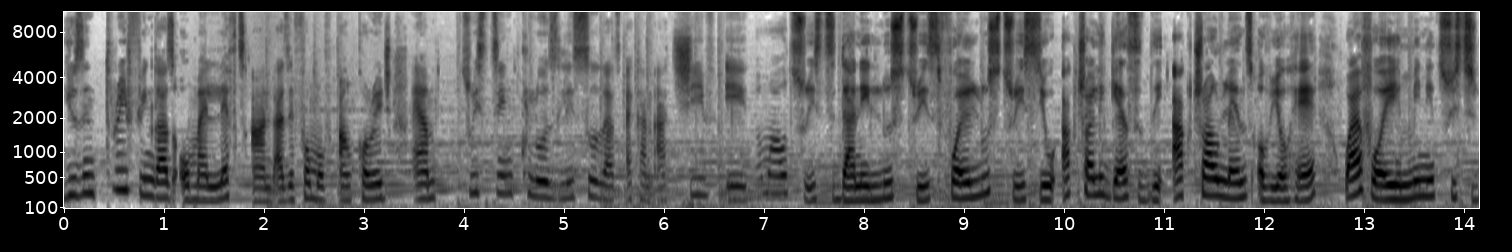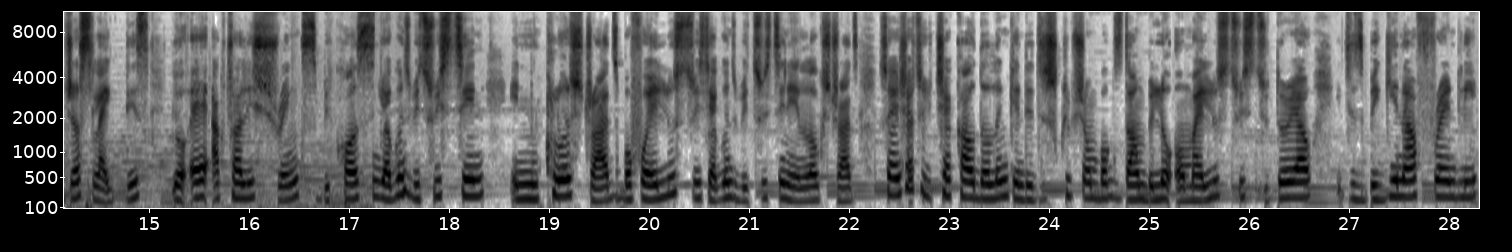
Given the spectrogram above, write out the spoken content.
Using three fingers on my left hand as a form of anchorage, I am twisting closely so that I can achieve a normal twist than a loose twist. For a loose twist, you actually get the actual length of your hair, while for a mini twist just like this, your hair actually shrinks because you are going to be twisting in closed strands, but for a loose twist, you're going to be twisting in long strands. So ensure to check out the link in the description box down below on my loose twist tutorial. It is beginner friendly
